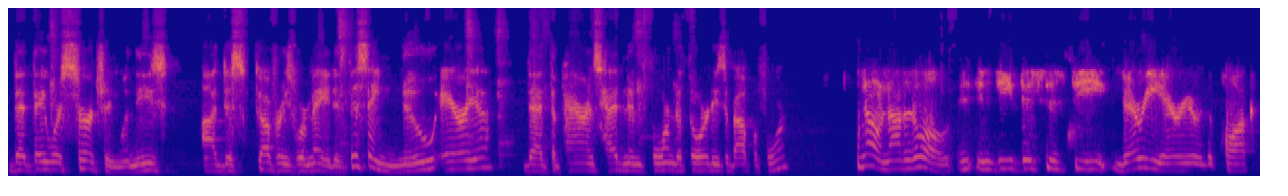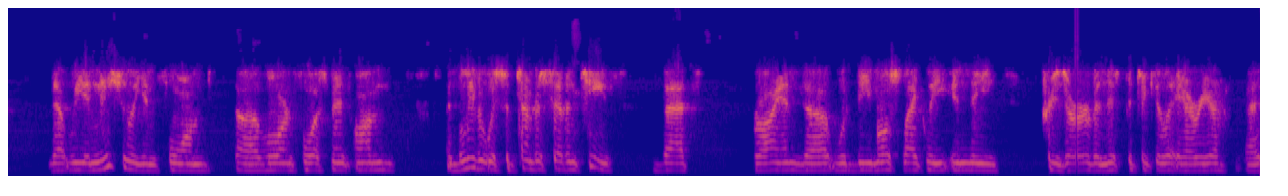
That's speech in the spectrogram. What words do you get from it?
that they were searching when these uh, discoveries were made. Is this a new area that the parents hadn't informed authorities about before? No, not at all. Indeed, this is the very area of the park that we initially informed uh, law enforcement on, I believe it was September 17th, that Brian uh, would be most likely in the preserve in this particular area. Uh,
